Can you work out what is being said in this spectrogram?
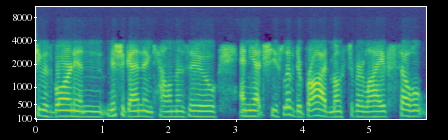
She was born in Michigan, in Kalamazoo, and yet she's lived abroad most of her life. So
